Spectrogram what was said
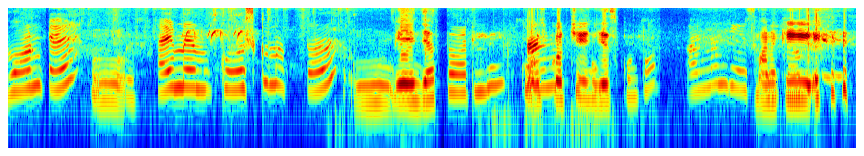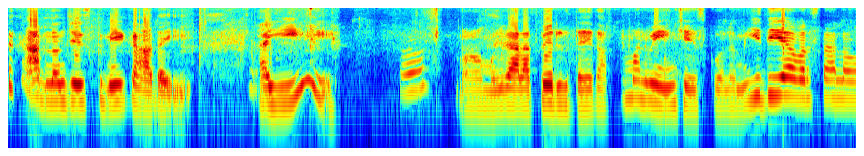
బాగుంటాయి అవి మేము కోసుకుని వస్తాం. ఏం చేస్తావు వాటిని? కోసుకొచ్చి ఏం చేసుకుంటాం అన్నం చేసుకుంటాం. మనకి అన్నం చేసుకుని కాదయ్యి. అయ్యి మామూలుగా అలా పెరుగుతాయి తప్ప మనం ఏం చేసుకోలేం. ఇది ఎవరి స్థలం?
